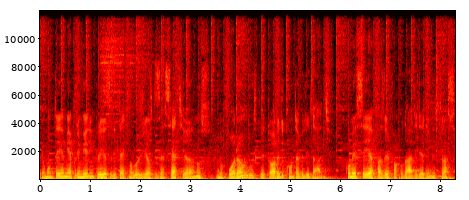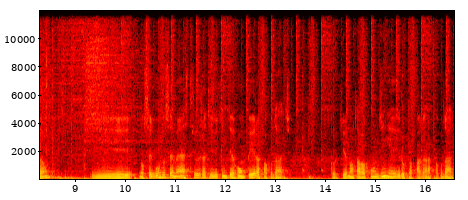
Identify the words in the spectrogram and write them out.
Eu montei a minha primeira empresa de tecnologia aos 17 anos no porão de um escritório de contabilidade. Comecei a fazer faculdade de administração e no segundo semestre eu já tive que interromper a faculdade, porque eu não estava com dinheiro para pagar a faculdade.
